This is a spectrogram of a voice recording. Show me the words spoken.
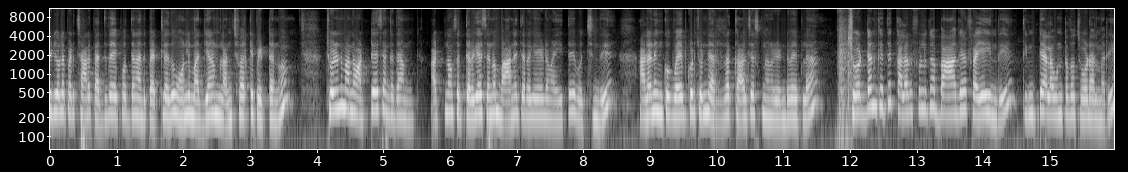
వీడియోలో పెట్టి చాలా పెద్దది అయిపోద్దని అది పెట్టలేదు. ఓన్లీ మధ్యాహ్నం లంచ్ వరకే పెట్టాను. చూడండి మనం అట్టేసాం కదా. అట్టున ఒకసారి తిరగేసాను. బాగానే తిరగేయడం అయితే వచ్చింది. అలానే ఇంకొక వైపు కూడా చూడండి ఎర్ర కాల్ చేసుకున్నాను రెండు వైపులా. చూడడానికి అయితే కలర్ఫుల్గా బాగా ఫ్రై అయింది. తింటే ఎలా ఉంటుందో చూడాలి మరి.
